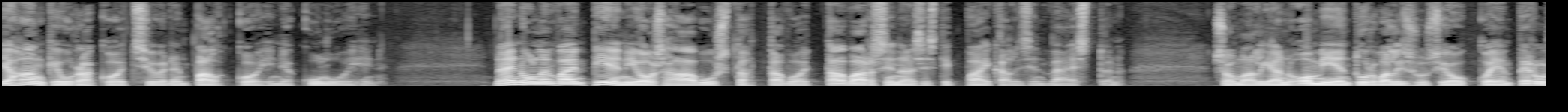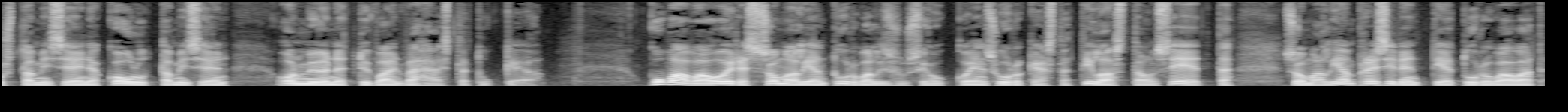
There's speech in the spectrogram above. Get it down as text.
ja hankeurakoitsijoiden palkkoihin ja kuluihin. Näin ollen vain pieni osa avusta tavoittaa varsinaisesti paikallisen väestön. Somalian omien turvallisuusjoukkojen perustamiseen ja kouluttamiseen on myönnetty vain vähäistä tukea. Kuvaava oire Somalian turvallisuusjoukkojen surkeasta tilasta on se, että Somalian presidenttiä turvaavat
